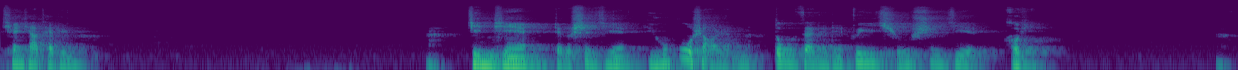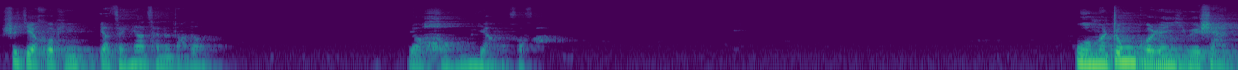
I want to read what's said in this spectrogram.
天下太平。啊，今天这个世间有不少人呢，都在那里追求世界和平。世界和平要怎样才能达到？要弘扬佛法。我们中国人以为善的，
